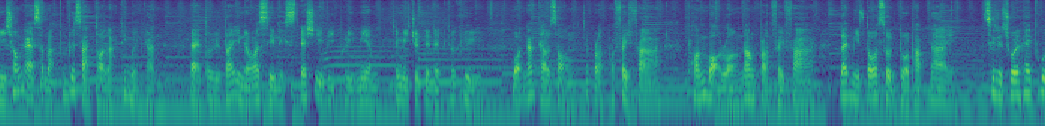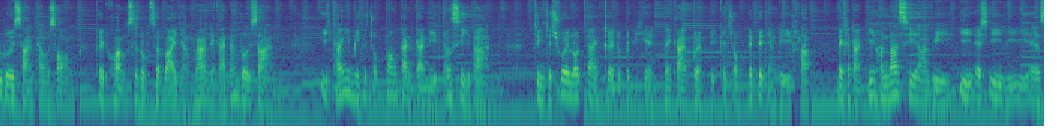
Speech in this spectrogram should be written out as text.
มีช่องแอร์สำหรับผู้โดยสารตอนหลังที่เหมือนกัน แต่ Toyota Innova Phoenix HEV Premium จะมีจุดเด่นๆก็คือ เบาะนั่งแถว 2 จะปรับพับไฟฟ้า พร้อมเบาะรองน่องปรับไฟฟ้า และมีโต๊ะส่วนตัวพับได้ ซึ่งจะช่วยให้ผู้โดยสารแถว 2 เกิดความสะดวกสบายอย่างมากในการนั่งโดยสาร อีกทั้งยังมีกระจกป้องกันการหนีบทั้ง 4 บาน จึงจะช่วยลดการเกิดอุบัติเหตุในการเปิดปิดกระจกได้เป็นอย่างดีครับ ในขณะที่ Honda CRV EHEV ES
